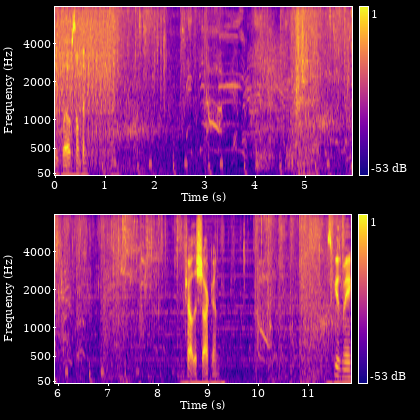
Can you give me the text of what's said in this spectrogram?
They blow up something? Try out the shotgun. Excuse me.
